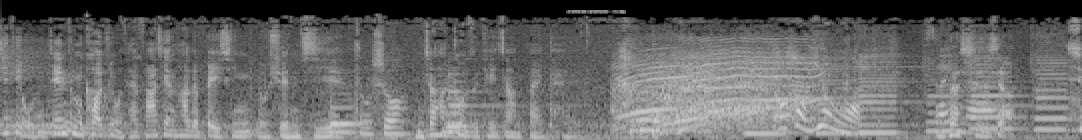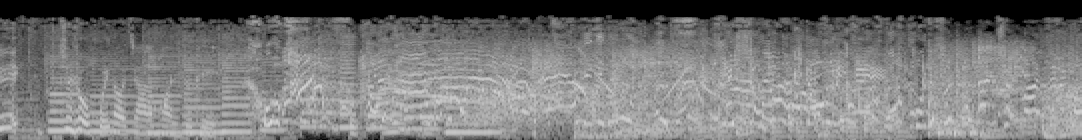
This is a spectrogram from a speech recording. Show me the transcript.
弟弟，我们今天这么靠近，我才发现他的背心有玄机耶。怎么说？你知道他扣子可以这样掰开？好好用哦。要试一下。所以，这如果回到家的话，你就可以。你手段很高明哎！我就是不单纯吗？你在那给我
